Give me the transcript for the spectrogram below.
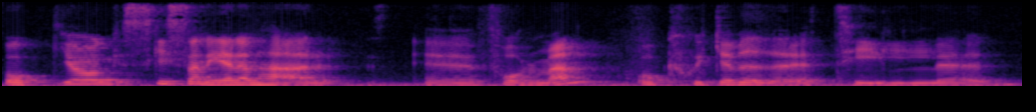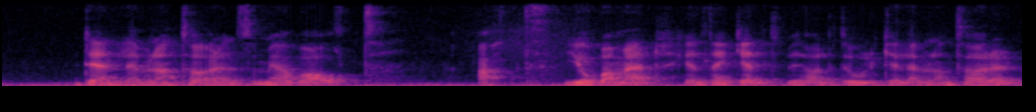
Och jag skissar ner den här eh, formen och skickar vidare till eh, den leverantören som jag har valt att jobba med helt enkelt. Vi har lite olika leverantörer.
